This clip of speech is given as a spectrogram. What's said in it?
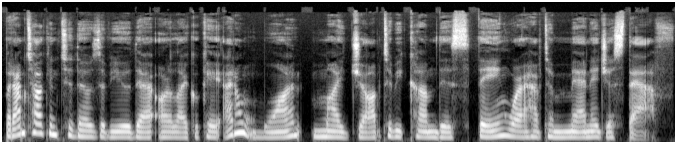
But I'm talking to those of you that are like, okay, I don't want my job to become this thing where I have to manage a staff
